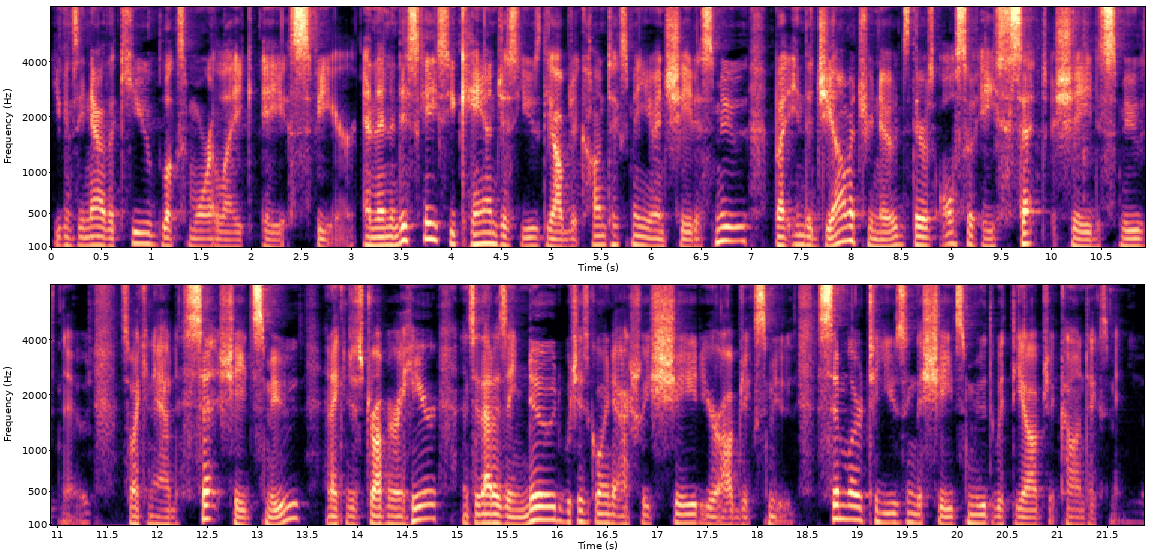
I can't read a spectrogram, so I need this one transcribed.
you can see now the cube looks more like a sphere. And then in this case, you can just use the object context menu and shade it smooth. But in the geometry nodes, there's also a set shade smooth node. So I can add set shade smooth and I can just drop it right here. And so that is a node which is going to actually shade your object smooth, similar to using the shade smooth with the object context menu.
